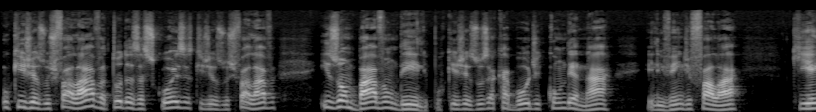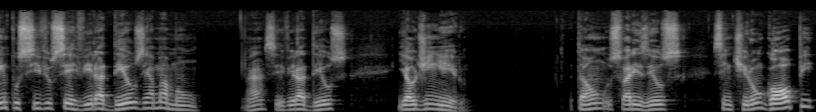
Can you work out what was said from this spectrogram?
o que Jesus falava, todas as coisas que Jesus falava, e zombavam dele, porque Jesus acabou de condenar, ele vem de falar que é impossível servir a Deus e a Mamon né? servir a Deus e ao dinheiro. Então os fariseus sentiram o golpe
